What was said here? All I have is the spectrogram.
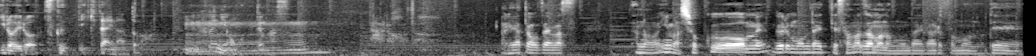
いろいろ作っていきたいなというふうに思ってます。なるほど。ありがとうございます。あの今食をめぐる問題ってさまざまな問題があると思うので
